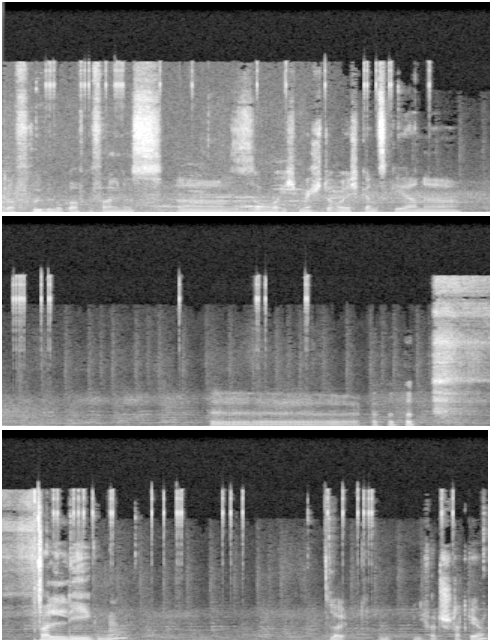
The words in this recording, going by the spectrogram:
Oder früh genug aufgefallen ist. Äh, so, ich möchte euch ganz gerne... Äh, verlegen. Leute, in die falsche Stadt gegangen.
